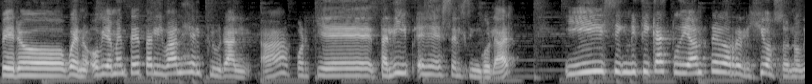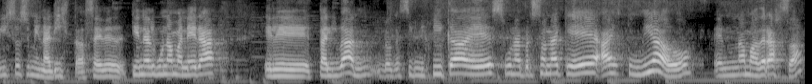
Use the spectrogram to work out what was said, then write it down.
pero bueno, obviamente talibán es el plural, ¿ah? porque talib es el singular y significa estudiante o religioso, novicio seminarista, o sea, tiene alguna manera el eh, talibán, lo que significa es una persona que ha estudiado en una madraza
